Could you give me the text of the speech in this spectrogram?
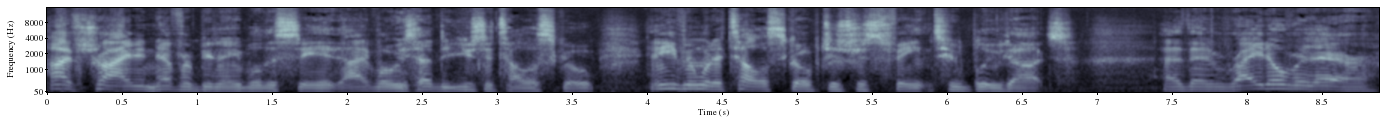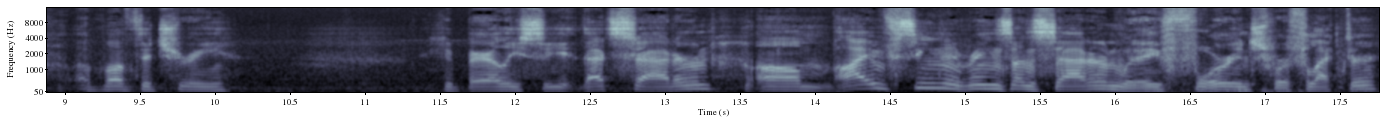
I've tried and never been able to see it. I've always had to use a telescope. And even with a telescope, just just faint two blue dots. And then right over there, above the tree, could barely see it. That's Saturn. Um, I've seen the rings on Saturn with a four-inch reflector,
